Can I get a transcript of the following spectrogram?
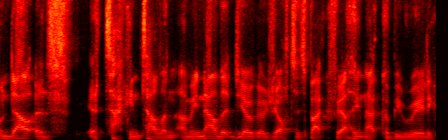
undoubted attacking talent. I mean, now that Diogo Jota's back fit, I think that could be really,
